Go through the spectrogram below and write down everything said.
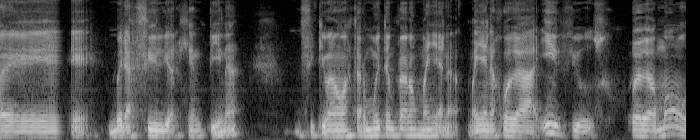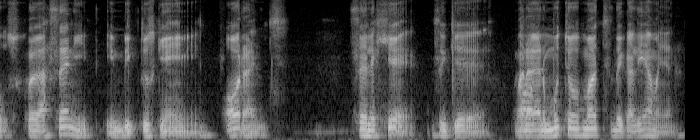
de eh, Brasil y Argentina. Así que vamos a estar muy tempranos mañana. Mañana juega Infuse, juega Mouse, juega Zenith, Invictus Gaming, Orange, CLG. Así que van a haber muchos matches de calidad mañana.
